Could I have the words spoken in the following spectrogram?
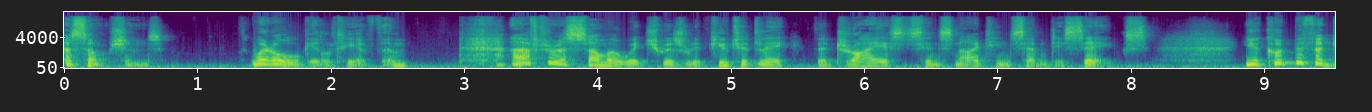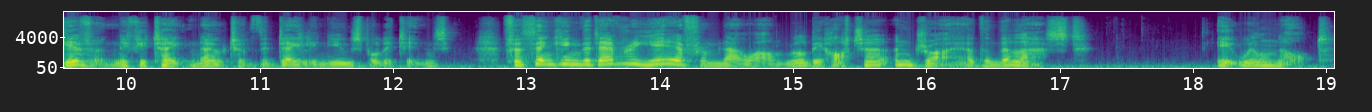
Assumptions. We're all guilty of them. After a summer which was reputedly the driest since 1976, you could be forgiven if you take note of the daily news bulletins for thinking that every year from now on will be hotter and drier than the last. It will not.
